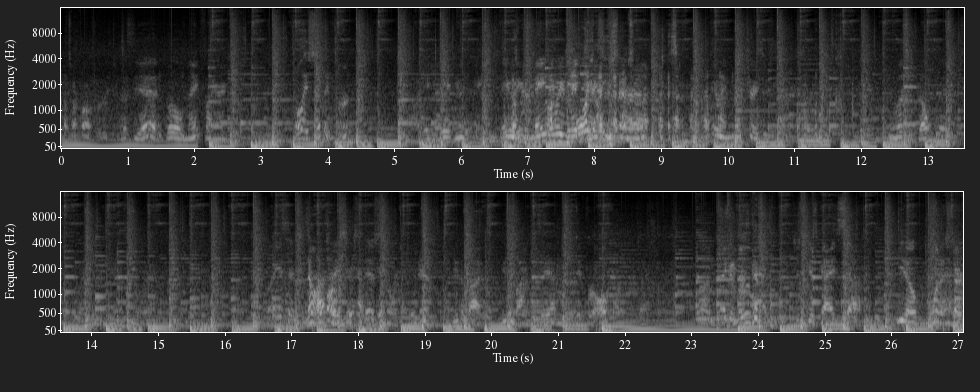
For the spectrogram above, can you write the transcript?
That's what I thought first. That's yeah, little night firing. Well, oh, they said they weren't. Oh, they can't do that. They were even made. They were even Well, I- I tracers. just asked. They were even make tracers. Unless it's belt fed. I guess there's No, I belt bought it. tracers. There's some more. You can buy them. You can buy them because they have them for all calibers actually. Um, move. just because guys, uh, you know, want to start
